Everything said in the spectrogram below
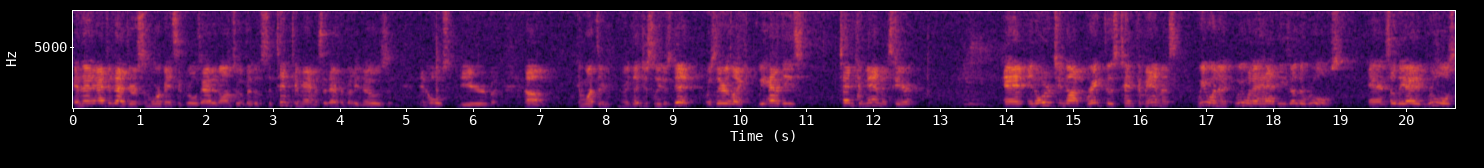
And then after that, there were some more basic rules added onto it, but it was the Ten Commandments that everybody knows and, and holds dear. But um, and what the religious leaders did was they're like, we have these Ten Commandments here, and in order to not break those Ten Commandments, we want to we want to add these other rules. And so they added rules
